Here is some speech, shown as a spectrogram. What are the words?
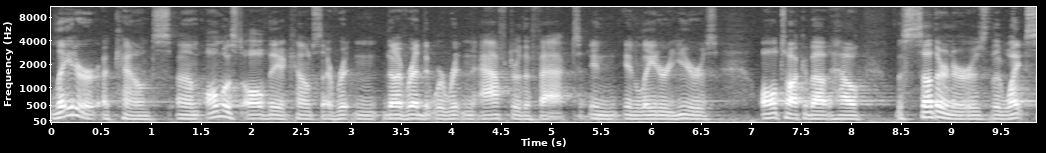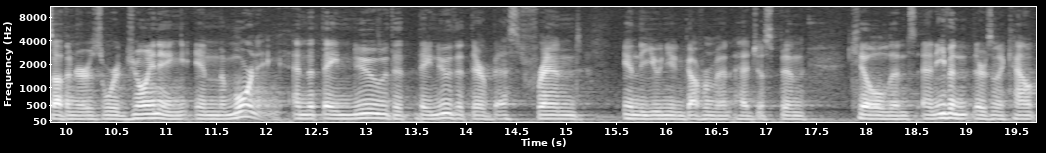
later accounts, um, almost all of the accounts I've written that I've read that were written after the fact in, in later years, all talk about how the Southerners, the white Southerners, were joining in the mourning, and that they knew that they knew that their best friend in the Union government had just been killed, and, and even there's an account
